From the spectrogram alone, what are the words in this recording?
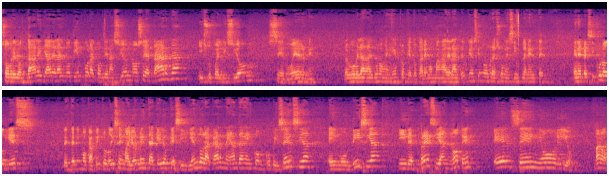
Sobre los tales ya de largo tiempo la condenación no se tarda y su perdición se duerme. Luego verán algunos ejemplos que tocaremos más adelante. Estoy haciendo un resumen simplemente. En el versículo 10 de este mismo capítulo dice, mayormente aquellos que siguiendo la carne andan en concupiscencia e inmundicia y desprecian, note, el señorío. Mano,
